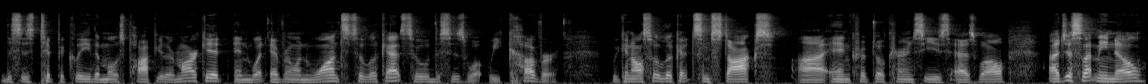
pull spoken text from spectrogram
This is typically the most popular market and what everyone wants to look at. So this is what we cover. We can also look at some stocks and cryptocurrencies as well. just let me know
